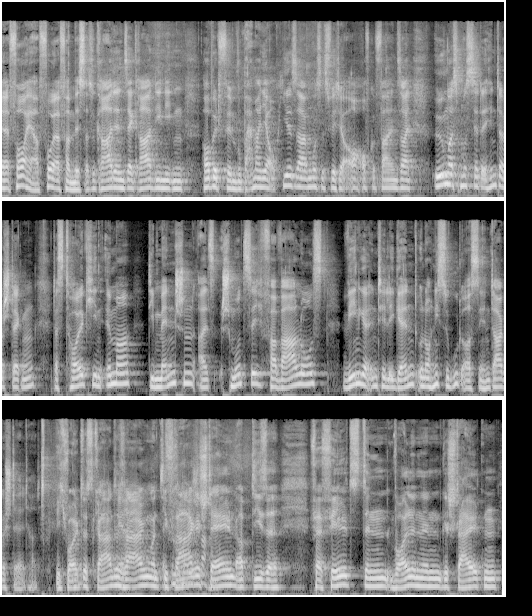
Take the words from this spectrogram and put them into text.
äh, vorher, vorher vermisst. Also gerade in sehr geradlinigen Hobbit-Filmen, wobei man ja auch hier sagen muss, es wird ja auch aufgefallen sein, irgendwas muss ja dahinter stecken, dass Tolkien immer die Menschen als schmutzig, verwahrlost, weniger intelligent und auch nicht so gut aussehend dargestellt hat. Ich wollte es gerade ja, sagen und die Frage stellen, ob diese verfilzten, wollenden Gestalten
